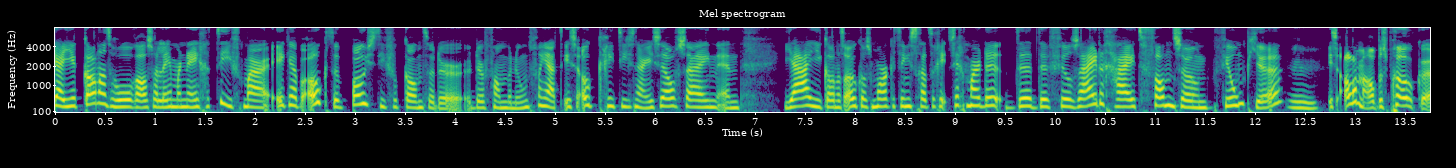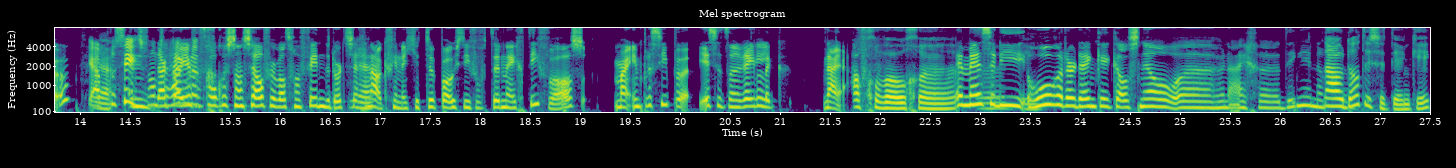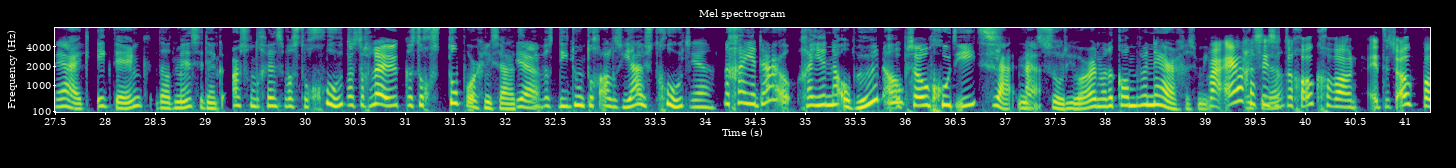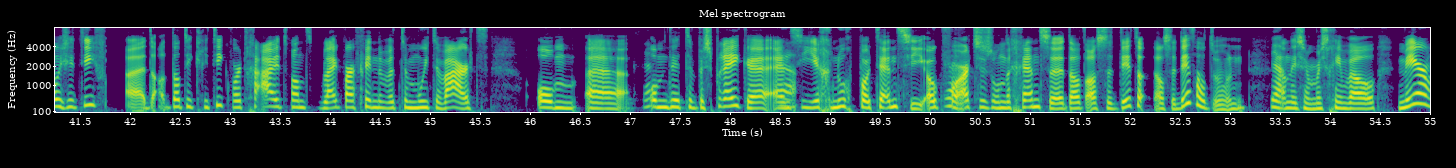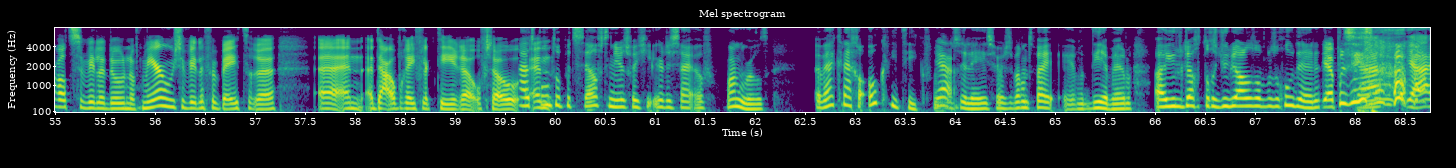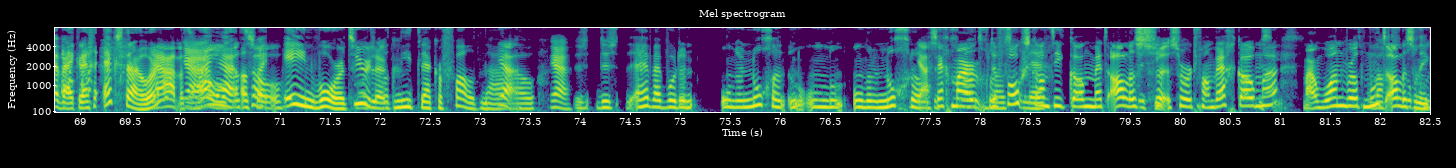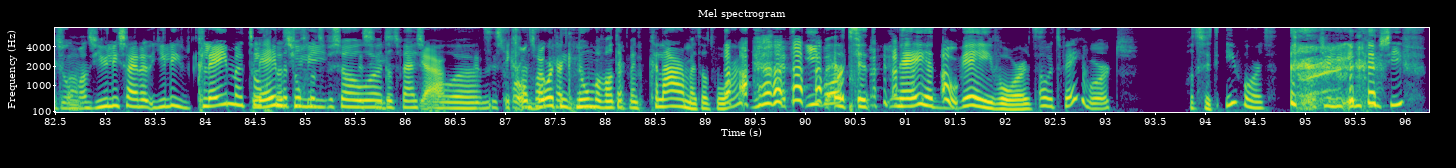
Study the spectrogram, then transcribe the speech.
Ja, je kan het horen als alleen maar negatief. Maar ik heb ook de positieve kanten er, ervan benoemd. Van ja, het is ook kritisch naar jezelf zijn. En ja, je kan het ook als marketingstrategie. Zeg maar, de, de, de veelzijdigheid van zo'n filmpje Mm. is allemaal besproken. Ja, Ja. precies. En Want daar kan je het vervolgens dan zelf weer wat van vinden. Door te zeggen, Ja. nou, ik vind dat je te positief of te negatief was. Maar in principe is het een redelijk... Nou ja, Afgewogen. en mensen eh, die horen er denk ik al snel eh, hun eigen dingen in. Nou, dat is het denk ik. Ja. Kijk, ik denk dat mensen denken, Arts zonder Grenzen was toch goed? was toch leuk? was toch een toporganisatie? Ja. Die, was, die doen toch alles juist goed? Ja. Dan ga je daar, ga je nou op hun ook? Op zo'n goed iets. Ja, nou Ja. sorry hoor, maar dan komen we nergens meer. Maar ergens is het toch ook gewoon. Het is ook positief eh, dat, dat die kritiek wordt geuit. Want blijkbaar vinden we het de moeite waard om, eh, om dit te bespreken. En Ja. zie je genoeg potentie, ook voor Ja. artsen zonder grenzen, dat als ze dit, als ze dit al doen, Ja. dan is er misschien wel meer wat ze willen doen of meer hoe ze willen verbeteren. eh, en daarop reflecteren of zo. Nou, het en, komt op hetzelfde neer als wat je eerder zei over One World. Eh, Wij krijgen ook kritiek van onze lezers. Want wij, want die hebben helemaal. Ah, jullie dachten toch dat jullie alles op zo goed deden? Ja, precies. Ja, en wij krijgen extra hoor. Ja, dat dat als zal. wij één woord wat, wat niet lekker valt. Nou, dus, dus hè, wij worden onder nog een onder, onder nog groter Ja, zeg maar, de Volkskrant gelegd. die kan met alles Precies. eh, soort van wegkomen. Precies. Maar One World moet alles goed doen. van. Want jullie, zijn het, jullie claimen toch claimen dat toch jullie... dat we zo, eh, Precies. dat wij zo. Ja, eh, ik ga het woord niet noemen, want ik ben klaar met dat woord. Het I-woord. Het- nee, het Oh. W-woord. Oh, het W-woord. Wat is het I-woord? Dat jullie inclusief...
